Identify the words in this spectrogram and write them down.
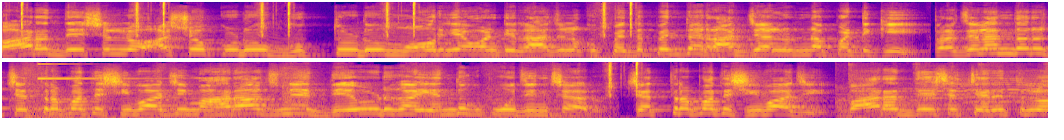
భారతదేశంలో అశోకుడు గుప్తుడు మౌర్య వంటి రాజులకు పెద్ద పెద్ద రాజ్యాలు ఉన్నప్పటికీ ప్రజలందరూ ఛత్రపతి శివాజీ మహారాజ్నే దేవుడిగా ఎందుకు పూజించారు? ఛత్రపతి శివాజీ భారతదేశ చరిత్రలో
